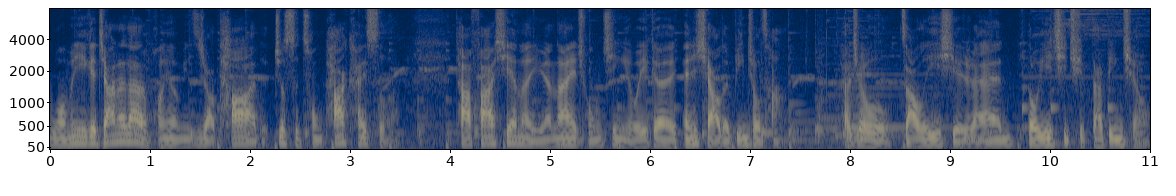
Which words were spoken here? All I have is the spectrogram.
我们一个加拿大的朋友，名字叫 Todd，就是从他开始了。他发现了原来重庆有一个很小的冰球场，他就找了一些人都一起去打冰球。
